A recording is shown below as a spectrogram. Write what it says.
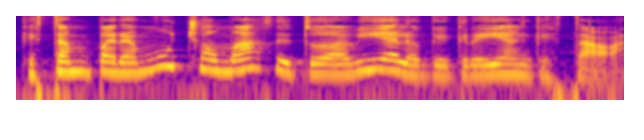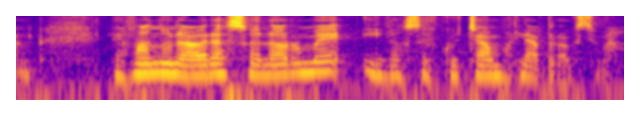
que están para mucho más de todavía lo que creían que estaban. Les mando un abrazo enorme y nos escuchamos la próxima.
